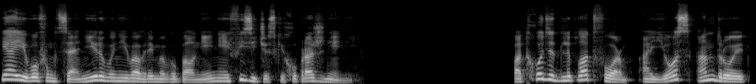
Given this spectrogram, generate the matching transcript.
и о его функционировании во время выполнения физических упражнений. Подходит для платформ iOS, Android,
